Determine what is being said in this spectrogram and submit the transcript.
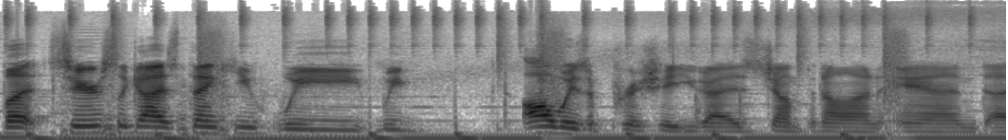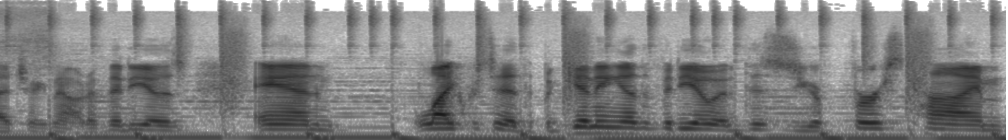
but seriously, guys, thank you. We we always appreciate you guys jumping on and uh, checking out our videos. And like we said at the beginning of the video, if this is your first time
